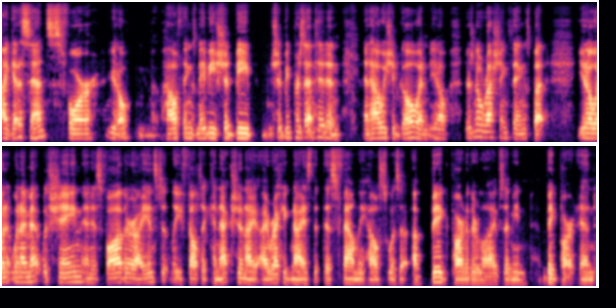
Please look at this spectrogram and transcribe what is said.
i get a sense for you know how things maybe should be should be presented and and how we should go. And you know there's no rushing things but you know when when i met with shane and his father i instantly felt a connection. I, I recognized that this family house was a, a big part of their lives. I mean big part. And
